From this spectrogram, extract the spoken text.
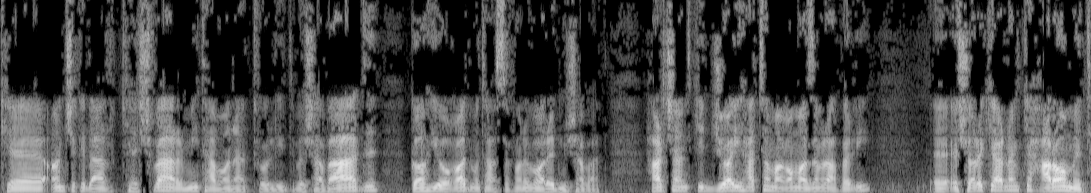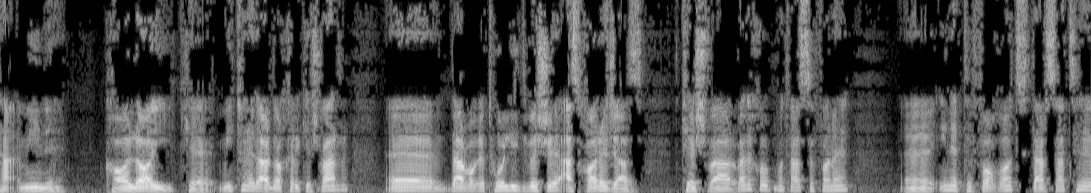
که آنچه که در کشور می‌تواند تولید بشود گاهی اوقات متاسفانه وارد می شود هرچند که جایی حتی مقام اعظم رهبری اشاره کردن که حرام تأمین کالایی که می‌تونه در داخل کشور در واقع تولید بشه از خارج از کشور. ولی خب متاسفانه این اتفاقات در سطح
